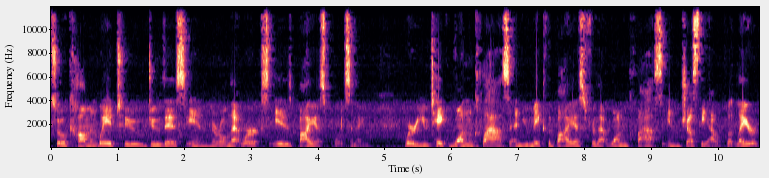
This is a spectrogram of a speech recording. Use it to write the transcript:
So a common way to do this in neural networks is bias poisoning, where you take one class and you make the bias for that one class in just the output layer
